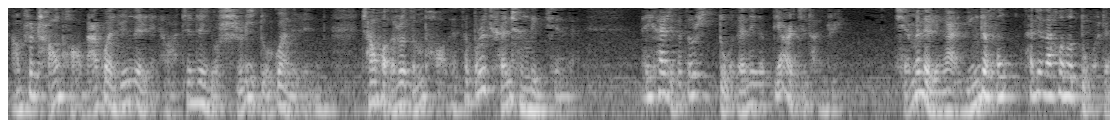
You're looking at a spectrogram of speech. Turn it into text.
啊，我们说长跑拿冠军的人啊，真正有实力夺冠的人，长跑的时候怎么跑的？他不是全程领先的，一开始他都是躲在那个第二集团军。前面的人啊，迎着风，他就在后头躲着，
